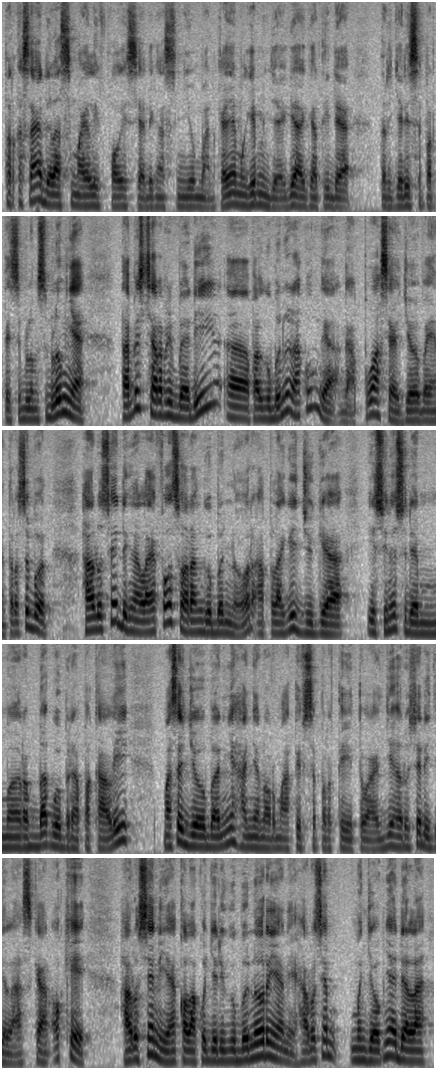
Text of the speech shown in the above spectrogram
terkesan adalah smiley voice ya dengan senyuman. Kayaknya mungkin menjaga agar tidak terjadi seperti sebelum-sebelumnya. Tapi secara pribadi uh, Pak Gubernur aku nggak nggak puas ya jawaban yang tersebut. Harusnya dengan level seorang gubernur, apalagi juga isu ini sudah merebak beberapa kali, masa jawabannya hanya normatif seperti itu aja harusnya dijelaskan. Oke, okay, harusnya nih ya kalau aku jadi gubernurnya nih, harusnya menjawabnya adalah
